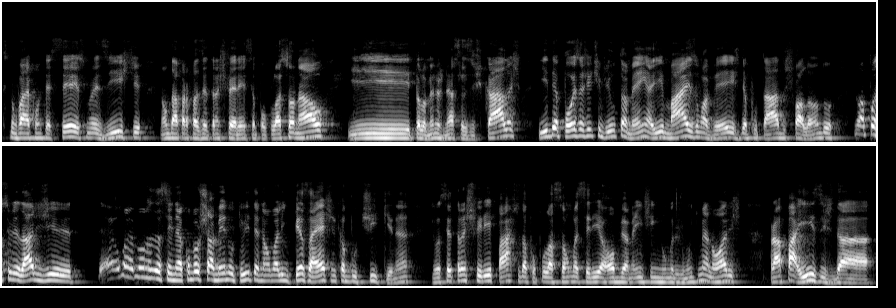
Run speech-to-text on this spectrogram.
isso não vai acontecer, isso não existe, não dá para fazer transferência populacional e pelo menos nessas escalas. E depois a gente viu também aí mais uma vez deputados falando numa possibilidade de é uma, vamos dizer assim, né? Como eu chamei no Twitter, né, uma limpeza étnica boutique, né? De você transferir parte da população, mas seria, obviamente, em números muito menores, para países da,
